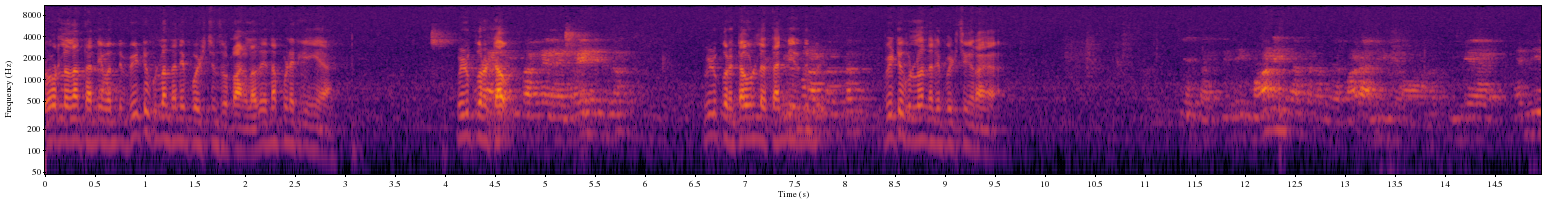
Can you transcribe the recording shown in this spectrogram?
ரோட்லலாம் தண்ணி வந்து வீட்டுக்குள்ளே தண்ணி போயிடுச்சுன்னு சொல்கிறாங்களா அது என்ன பண்ணியிருக்கீங்க விழுப்புரம் டவுன் விழுப்புரம் டவுனில் தண்ணி இருந்து வீட்டுக்குள்ளே தண்ணி போயிடுச்சுங்கிறாங்க. மார்னிங் தான் சார் அந்த மழை அதிகம் இங்க நேற்று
